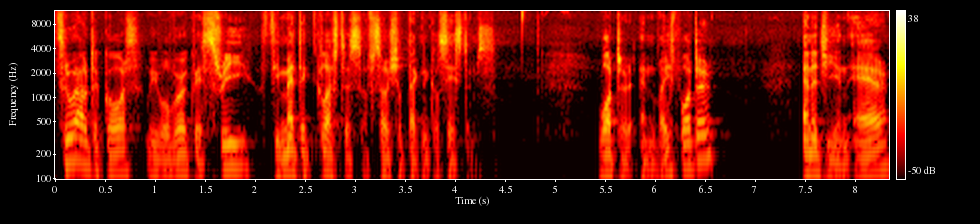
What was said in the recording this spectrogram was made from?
Throughout the course, we will work with three thematic clusters of social technical systems. Water and wastewater, energy and air,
